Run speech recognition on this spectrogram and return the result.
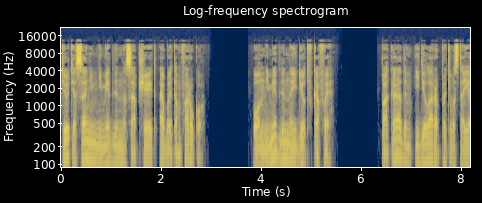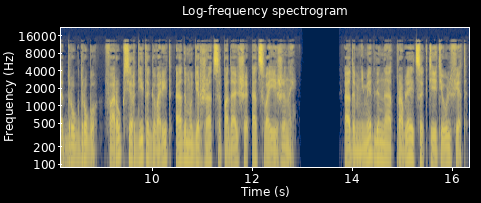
Тетя Саним немедленно сообщает об этом Фаруку. Он немедленно идет в кафе. Пока Адам и Дилара противостоят друг другу, Фарук сердито говорит Адаму держаться подальше от своей жены. Адам немедленно отправляется к тете Ульфет.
